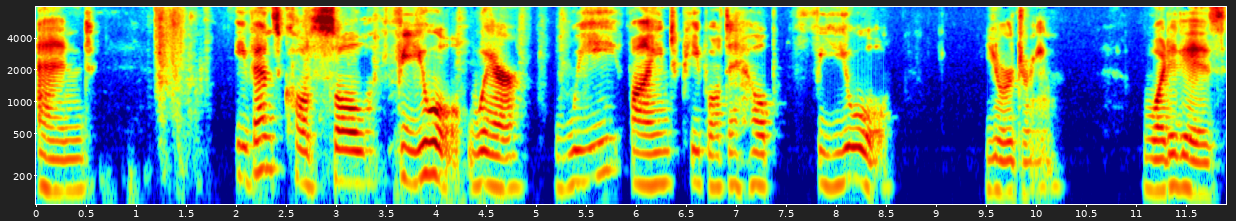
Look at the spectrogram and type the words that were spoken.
and events called Soul Fuel, where we find people to help fuel your dream, what it is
